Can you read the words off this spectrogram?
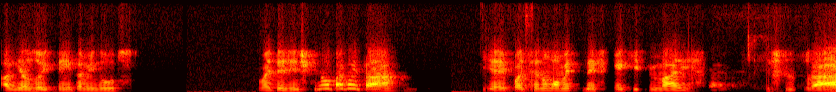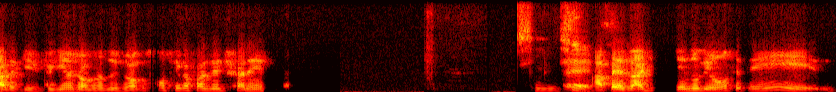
ali aos 80 minutos. Vai ter gente que não vai aguentar. E aí pode ser num momento desse que a equipe mais estruturada, que vinha jogando os jogos, consiga fazer a diferença. Sim, sim. É. Apesar de que no Lyon você tem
